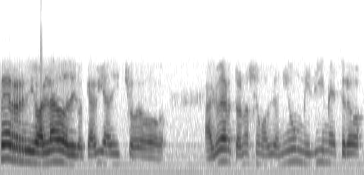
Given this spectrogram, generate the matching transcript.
férreo al lado de lo que había dicho Alberto, no se movió ni un milímetro,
